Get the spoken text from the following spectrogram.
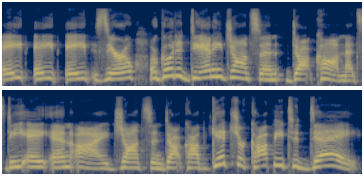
8880. Or go to DaniJohnson.com. That's D A N I Johnson.com. Get your copy today.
